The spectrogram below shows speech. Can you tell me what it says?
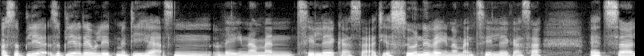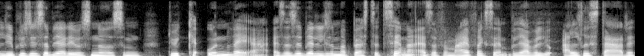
og så bliver, så bliver det jo lidt med de her sådan, vaner, man tillægger sig, de her sunde vaner, man tillægger sig, at så lige pludselig, så bliver det jo sådan noget, som du ikke kan undvære. Altså så bliver det ligesom at børste tænder. Altså for mig for eksempel, jeg vil jo aldrig starte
